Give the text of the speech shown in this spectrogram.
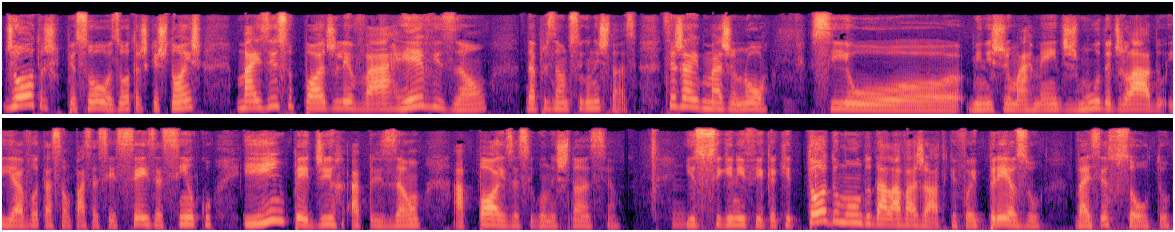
de outras pessoas, outras questões, mas isso pode levar à revisão da prisão de segunda instância. Você já imaginou se o ministro Gilmar Mendes muda de lado e a votação passa a ser 6 a 5 e impedir a prisão após a segunda instância? Isso significa que todo mundo da Lava Jato que foi preso vai ser solto.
